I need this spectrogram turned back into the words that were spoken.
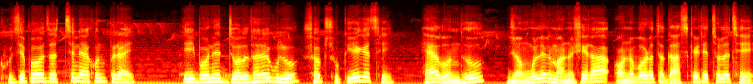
খুঁজে পাওয়া যাচ্ছে না এখন প্রায়। এই বনের জলধারাগুলো সব শুকিয়ে গেছে। হ্যাঁ বন্ধু জঙ্গলের মানুষেরা অনবরত গাছ কেটে চলেছে।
